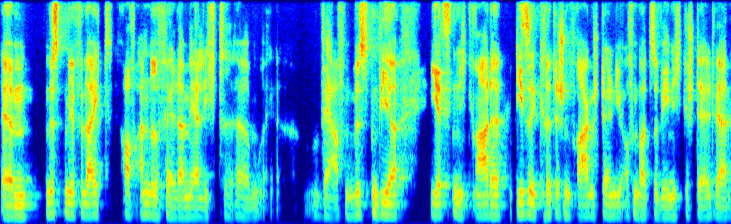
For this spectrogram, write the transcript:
ähm, müssten wir vielleicht auf andere Felder mehr Licht ähm, werfen, müssten wir jetzt nicht gerade diese kritischen Fragen stellen, die offenbar zu wenig gestellt werden.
